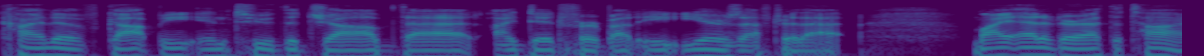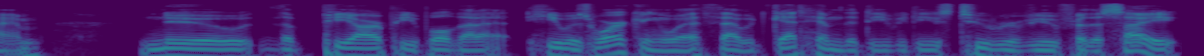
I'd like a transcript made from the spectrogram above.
kind of got me into the job that I did for about eight years after that. My editor at the time knew the PR people that he was working with that would get him the DVDs to review for the site.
